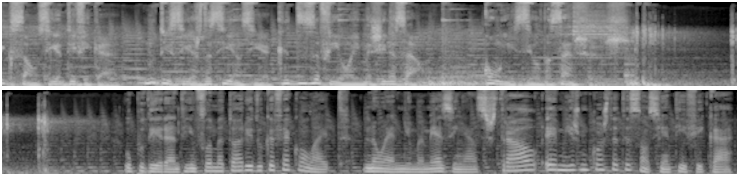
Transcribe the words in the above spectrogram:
Fricção Científica. Notícias da ciência que desafiam a imaginação. Com Isilda Sanches. O poder anti-inflamatório do café com leite não é nenhuma mesinha ancestral, é mesmo constatação científica.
